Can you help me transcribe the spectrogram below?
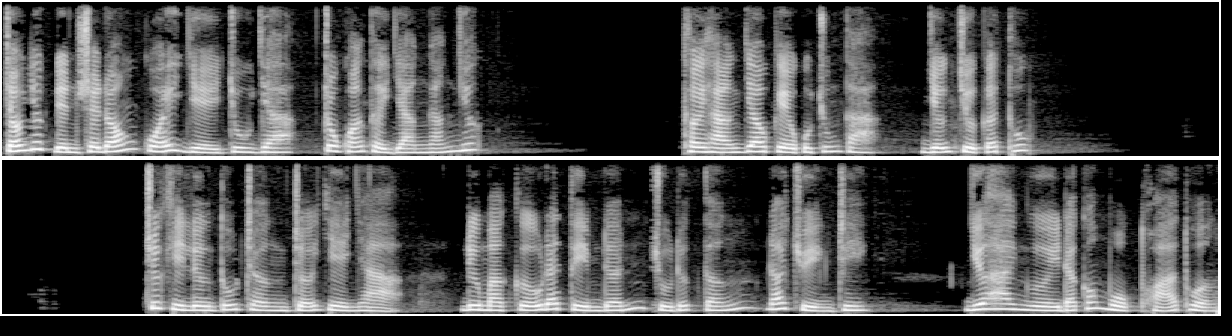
Cháu nhất định sẽ đón cô ấy về chu gia Trong khoảng thời gian ngắn nhất. Thời hạn giao kèo của chúng ta Vẫn chưa kết thúc. Trước khi Lương Tú Trần trở về nhà Đường Mạc Cửu đã tìm đến chu Đức Tấn, nói chuyện riêng. Giữa hai người đã có một thỏa thuận.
